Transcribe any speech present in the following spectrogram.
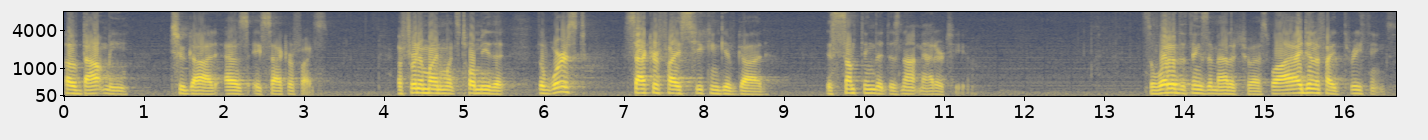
about me to God as a sacrifice. A friend of mine once told me that the worst sacrifice you can give God is something that does not matter to you. So, what are the things that matter to us? Well, I identified three things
